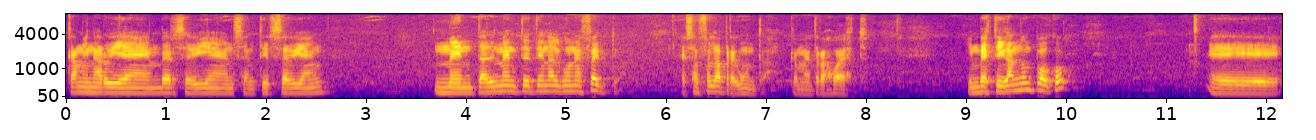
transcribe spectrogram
caminar bien, verse bien, sentirse bien, mentalmente tiene algún efecto? Esa fue la pregunta que me trajo a esto. Investigando un poco, eh,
